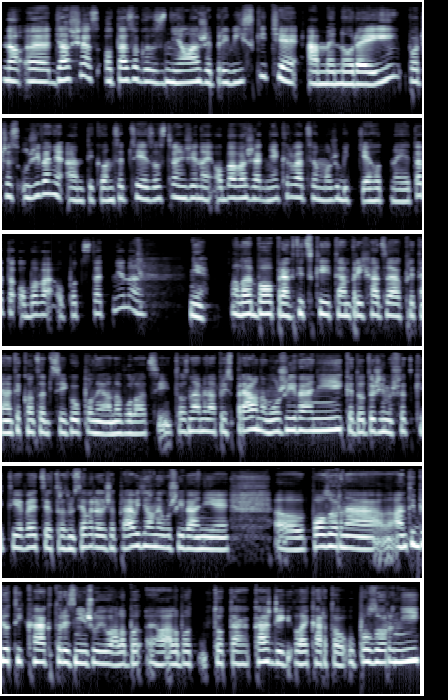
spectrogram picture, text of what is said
No, e, ďalšia z otázok znela, že pri výskyte amenorei počas užívania antikoncepcie zo strany žien aj obava, že ak nekrvácajú, môžu byť tehotné. Je táto obava opodstatnená? Nie, lebo prakticky tam prichádza pri tej antikoncepcii k úplnej anovulácii. To znamená pri správnom užívaní, keď dodržíme všetky tie veci, ktoré sme si hovorili, že pravidelné užívanie, e, pozor na antibiotika, ktoré znižujú, alebo, e, alebo to tá, každý lekár to upozorní,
